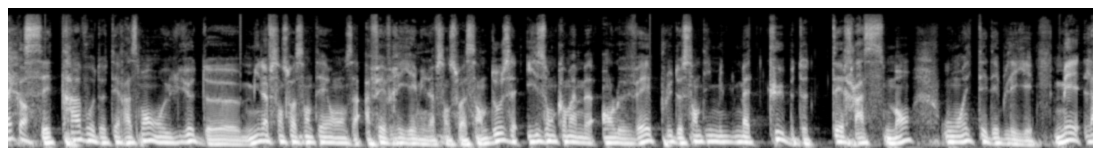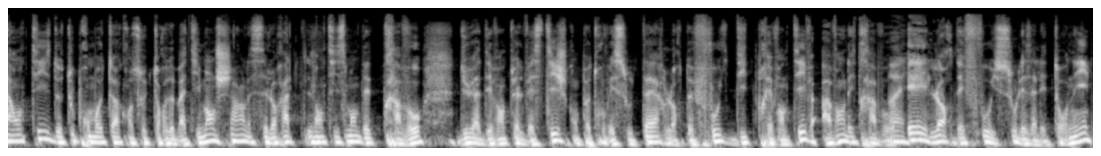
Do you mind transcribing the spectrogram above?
D'accord. Ces travaux de terrassement ont eu lieu de 1971 à février 1972. Ils ont quand même enlevé plus de 110 000 mètres cubes de terrassement où ont été déblayés. Mais la hantise de tout promoteur constructeur de bâtiments, Charles, c'est le ralentissement des travaux dû à d'éventuels vestiges qu'on peut trouver sous terre lors de fouilles dites préventives avant les travaux. Ouais. Et lors des fouilles sous les allées Tourny,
